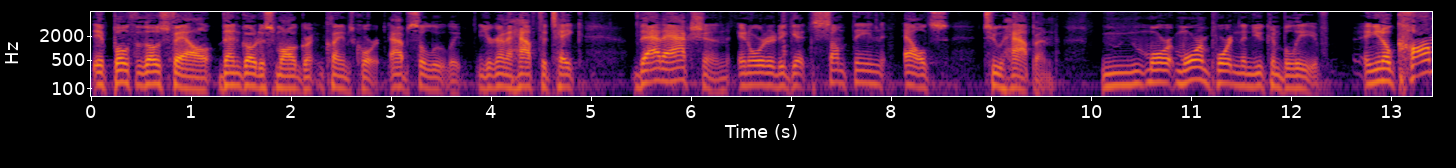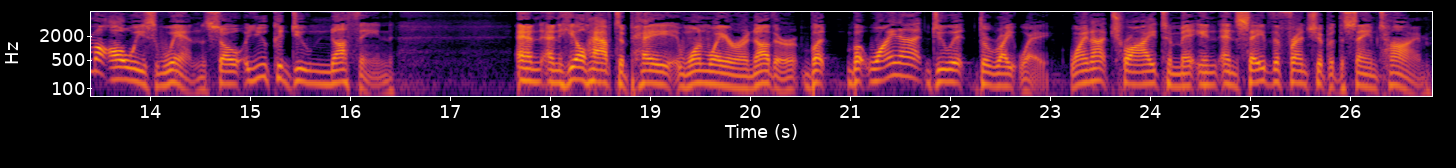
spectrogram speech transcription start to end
if both of those fail, then go to small gr- claims court. Absolutely. You're going to have to take that action in order to get something else to happen. More, more important than you can believe. And you know, karma always wins. So you could do nothing. And and he'll have to pay one way or another, but but why not do it the right way? Why not try to make and, save the friendship at the same time?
